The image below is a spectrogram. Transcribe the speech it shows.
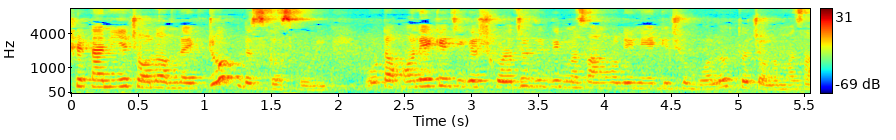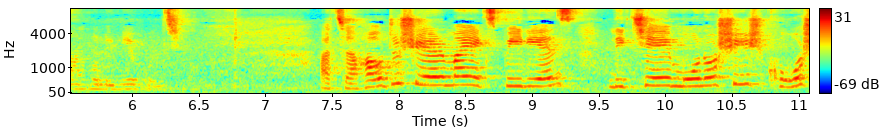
সেটা নিয়ে চলো আমরা একটু ডিসকাস করি। ওটা অনেকে জিজ্ঞেস করেছে, দিদি, মাসান হোলি নিয়ে কিছু বলো? তো চলো, মাসান হোলি নিয়ে বলছি। আচ্ছা how to share my experience লিখছে Monashish Ghosh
